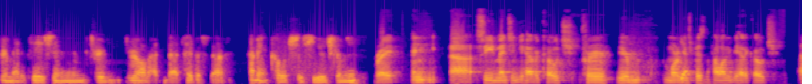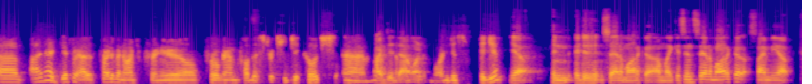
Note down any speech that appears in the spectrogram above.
through meditation, through through all that that type of stuff. Having a coach is huge for me. Right. And uh, so you mentioned you have a coach for your mortgage Yeah. business. How long have you had a coach? Um, I've had different. I was part of an entrepreneurial program called the Strategic Coach. Um, I did that one. Mortgages. Did you? Yeah. And it in Santa Monica. I'm like, it's in Santa Monica. Sign me up.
